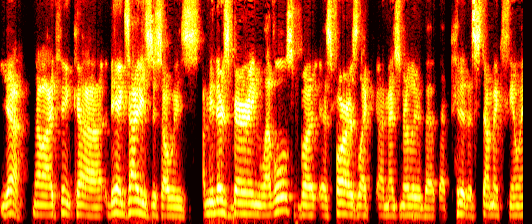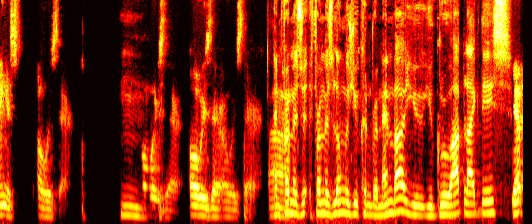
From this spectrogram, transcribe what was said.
Yeah, no, I think uh, the anxiety is just always. I mean, there's varying levels, but as far as like I mentioned earlier, that that pit of the stomach feeling is always there, mm. always there, always there, always there. And from um, as from as long as you can remember, you you grew up like this. Yep,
